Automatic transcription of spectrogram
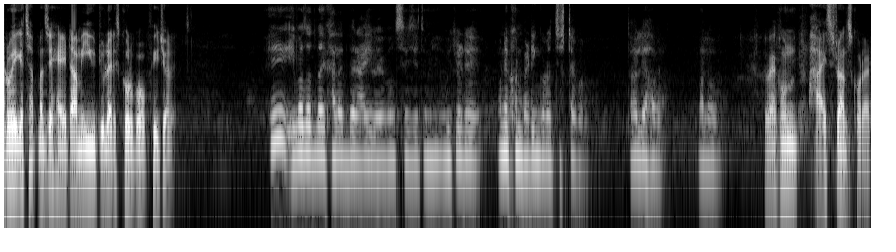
রয়ে গেছে আপনার যে হ্যাঁ এটা আমি ইউটিলাইজ করব ফিউচারে এই ইবাদত ভাই খালেদ ভাই আই ভাই বলছে যে তুমি উইকেটে অনেকক্ষণ ব্যাটিং করার চেষ্টা করো তাহলে হবে ভালো হবে। তো এখন হাইস্ট রান করার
